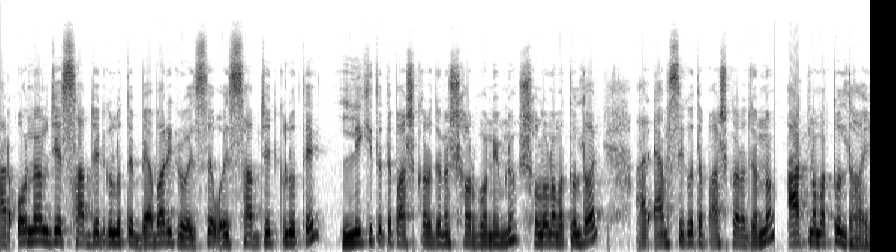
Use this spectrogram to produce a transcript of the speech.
আর অন্যান্য যে সাবজেক্টগুলোতে ব্যবহারিক রয়েছে, ওই সাবজেক্টগুলোতে লিখিততে পাশ করার জন্য সর্বনিম্ন ষোলো নম্বর তুলতে হয়, আর এমসিকিউতে পাশ করার জন্য আট নম্বর তুলতে হয়।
